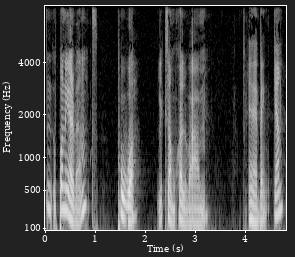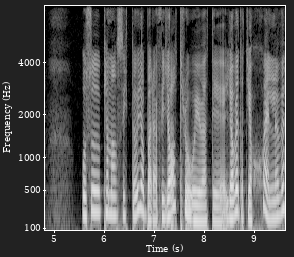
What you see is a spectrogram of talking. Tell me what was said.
upp och nervänt på liksom själva eh, bänken. Och så kan man sitta och jobba där, för jag tror ju att det... Jag vet att jag själv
